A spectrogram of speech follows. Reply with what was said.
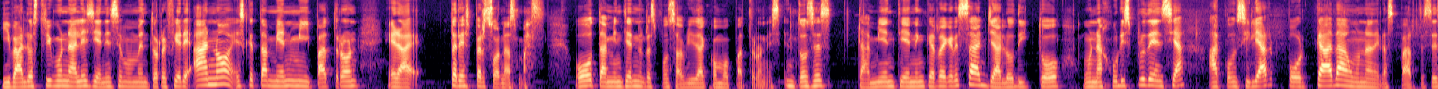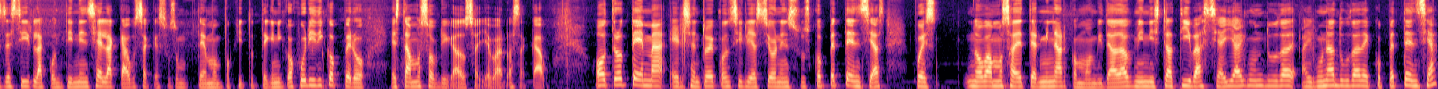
y va a los tribunales y en ese momento refiere, ah, no, es que también mi patrón era tres personas más o también tienen responsabilidad como patrones. Entonces, también tienen que regresar, ya lo dictó una jurisprudencia, a conciliar por cada una de las partes, es decir, la continencia de la causa, que eso es un tema un poquito técnico jurídico, pero estamos obligados a llevarlas a cabo. Otro tema, el Centro de Conciliación en sus competencias, pues no vamos a determinar como unidad administrativa si hay algún duda, alguna duda de competencia,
